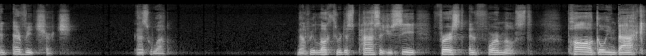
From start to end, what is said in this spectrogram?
in every church as well. Now, if we look through this passage, you see first and foremost, Paul going back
